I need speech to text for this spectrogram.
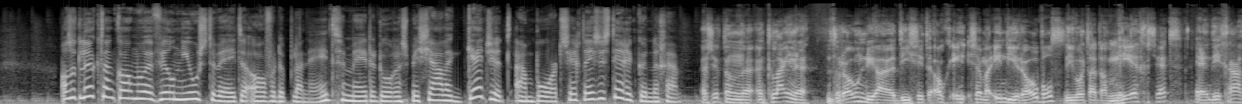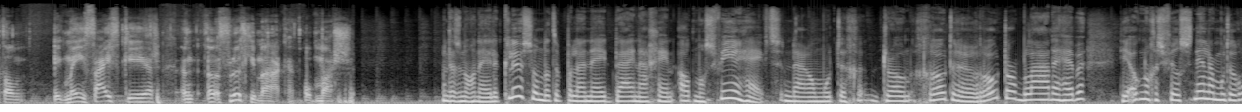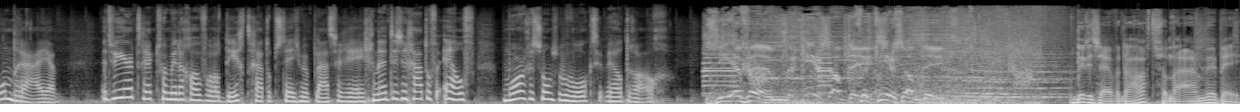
Als het lukt, dan komen we veel nieuws te weten over de planeet. Mede door een speciale gadget aan boord, zegt deze sterrenkundige. Er zit een, een kleine drone, die, die zit ook in, zeg maar, in die robot. Die wordt daar dan neergezet. En die gaat dan, ik meen vijf keer, een, een vluchtje maken op Mars. En dat is nog een hele klus, omdat de planeet bijna geen atmosfeer heeft. En daarom moet de drone grotere rotorbladen hebben... die ook nog eens veel sneller moeten ronddraaien. Het weer trekt vanmiddag overal dicht, gaat op steeds meer plaatsen regenen. Het is een graad of 11, morgen soms bewolkt, wel droog. ZFM, verkeersupdate. verkeersupdate. Dit is even de hart van de ANWB.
